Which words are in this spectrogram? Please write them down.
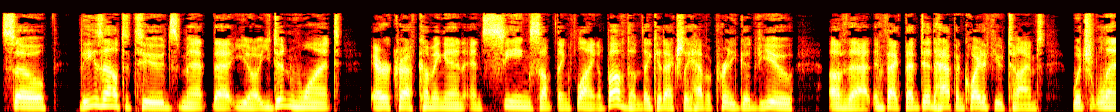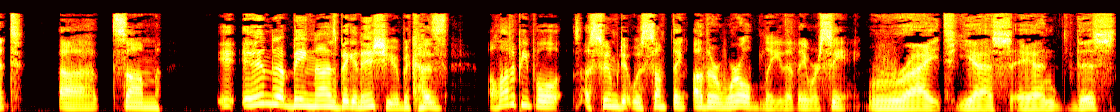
So, these altitudes meant that, you know, you didn't want aircraft coming in and seeing something flying above them. They could actually have a pretty good view of that. In fact, that did happen quite a few times, which lent, uh, some it, it ended up being not as big an issue because a lot of people assumed it was something otherworldly that they were seeing. Right. Yes. And this,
